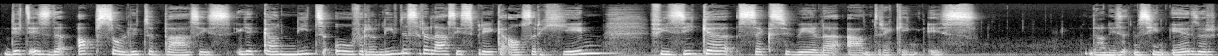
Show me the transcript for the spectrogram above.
Dit is de absolute basis. Je kan niet over een liefdesrelatie spreken als er geen fysieke seksuele aantrekking is dan is het misschien eerder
